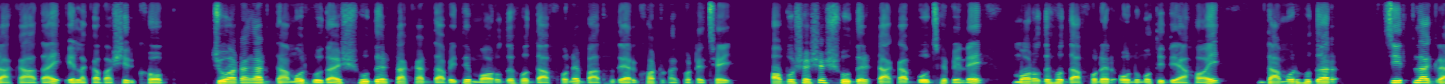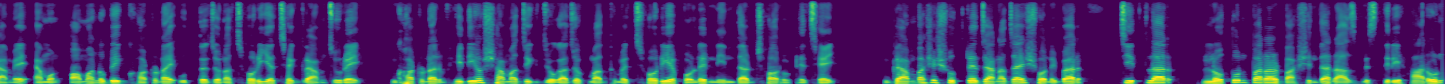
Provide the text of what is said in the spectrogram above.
টাকা আদায় এলাকাবাসীর ক্ষোভ। চুয়াডাঙ্গার দামর হুদায় সুদের টাকার দাবিতে মরদেহ দাফনে বাধা দেওয়ার ঘটনা ঘটেছে। অবশেষে সুদের টাকা বুঝে পেলে মরদেহ দাফনের অনুমতি দেয়া হয়। দামরহুদার চিতলা গ্রামে এমন অমানবিক ঘটনায় উত্তেজনা ছড়িয়েছে গ্রাম জুড়ে। ঘটনার ভিডিও সামাজিক যোগাযোগ মাধ্যমে ছড়িয়ে পড়লে নিন্দার ঝড় উঠেছে। গ্রামবাসী সূত্রে জানা যায়, শনিবার চিতলার নতুন পাড়ার বাসিন্দা রাজমিস্ত্রি হারুন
